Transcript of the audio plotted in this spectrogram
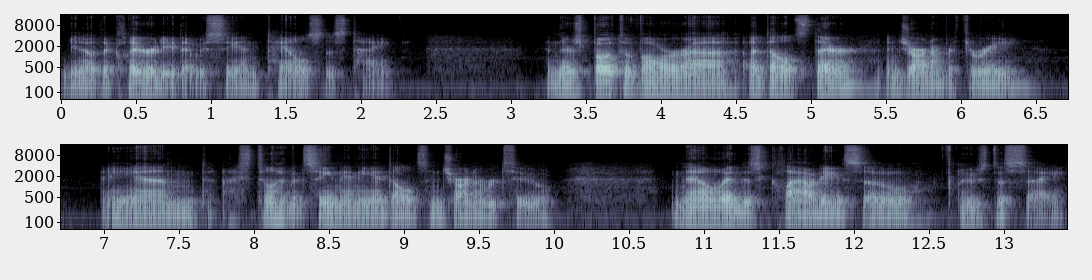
you know, the clarity that we see in Tails' tank. And there's both of our uh, adults there in jar number three and I still haven't seen any adults in jar number two. Now it is cloudy, so who's to say?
